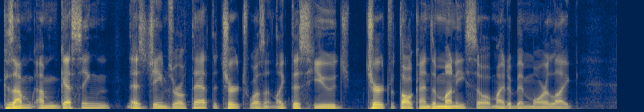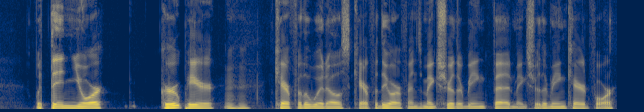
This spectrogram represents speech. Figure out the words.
Because I'm I'm guessing as James wrote that the church wasn't like this huge church with all kinds of money, so it might have been more like within your group here, mm-hmm. Care for the widows, care for the orphans, make sure they're being fed, make sure they're being cared for.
